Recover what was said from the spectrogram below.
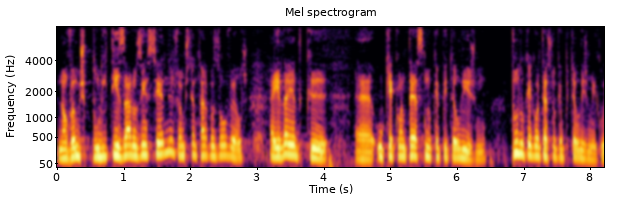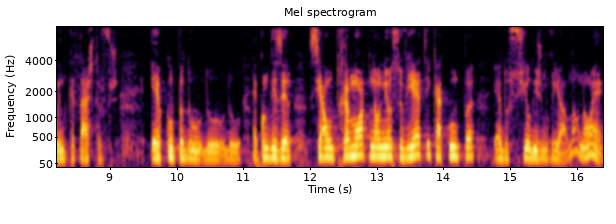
não vamos politizar os incêndios, vamos tentar resolvê-los. A ideia de que eh, o que acontece no capitalismo, tudo o que acontece no capitalismo, incluindo catástrofes, é culpa do, do- do- É como dizer, se há um terremoto na União Soviética, a culpa é do socialismo real. Não, não é.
